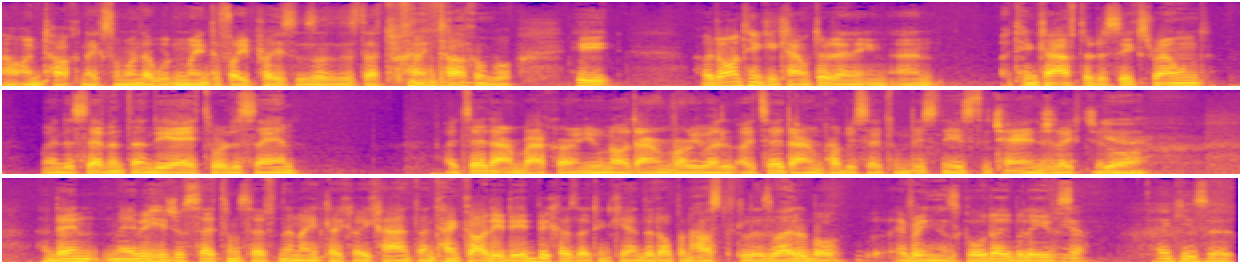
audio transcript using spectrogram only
I'm talking like someone that wouldn't mind to fight prices. Is that what I'm talking about? He, I don't think he countered anything. And I think after the sixth round, when the seventh and the eighth were the same, I'd say Darren Barker, and you know Darren very well. I'd say Darren probably said to him, "This needs to change." Like, you Yeah. know. And then maybe he just said to himself in the night, like, I can't. And thank God he did because I think he ended up in hospital as well. But everything is good, I believe. yeah. So I think he's a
